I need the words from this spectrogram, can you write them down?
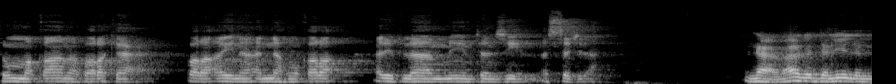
ثم قام فركع. فرأينا أنه قرأ ألف لام ميم تنزيل السجدة. نعم هذا دليل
